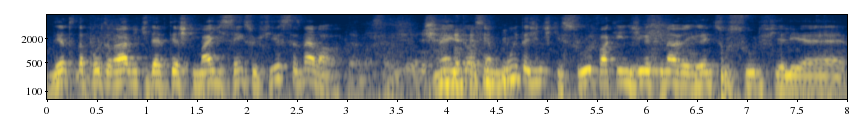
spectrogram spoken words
Dentro da Porto Nave a gente deve ter acho que mais de 100 surfistas, né, Val? É bastante gente. Né? Então, assim, é muita gente que surfa. Há quem diga que navegantes o surf ele é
